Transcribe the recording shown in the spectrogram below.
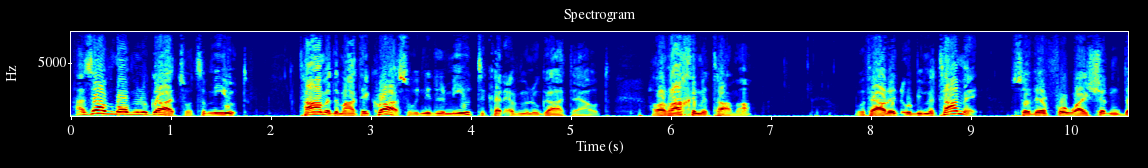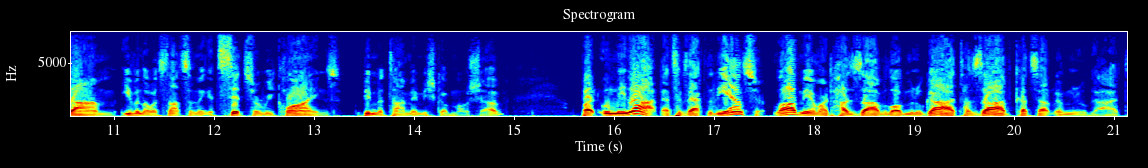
Hazav lo menugat. So it's a miut. Tam adamate cross. So we needed a miut to cut ev menugat out. Halav hachim etama. Without it, it would be metame. So therefore, why shouldn't dam, even though it's not something that sits or reclines, be metame mishkav moshav? But uminat, that's exactly the answer. Lav miyamart hazav lav minugat, hazav cuts out minugat.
